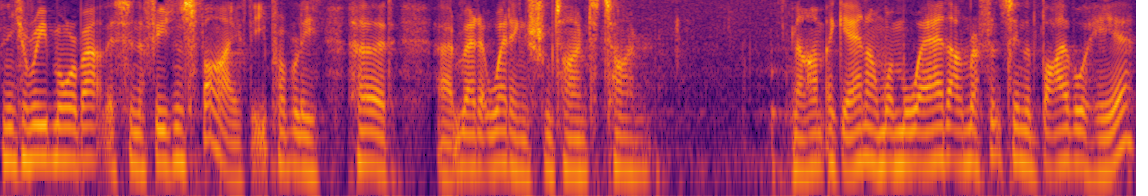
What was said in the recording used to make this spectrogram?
And you can read more about this in Ephesians 5 that you probably heard uh, read at weddings from time to time. Now, I'm, again, I'm aware that I'm referencing the Bible here.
